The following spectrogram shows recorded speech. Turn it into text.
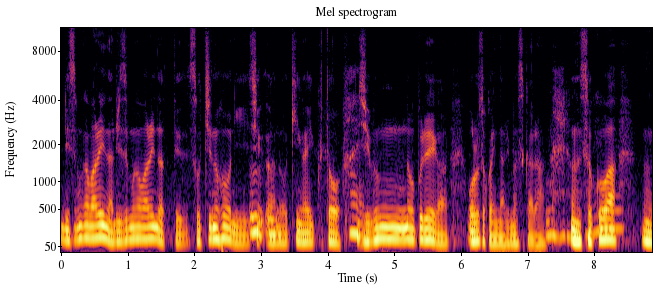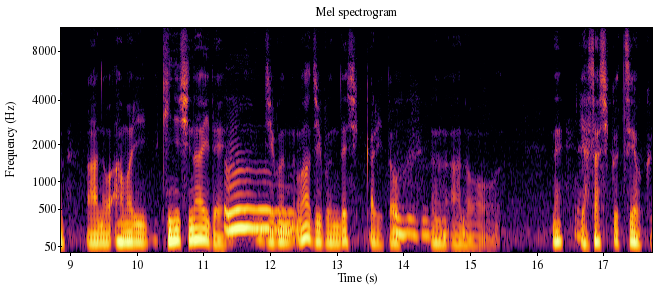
リズムが悪いなリズムが悪いなってそっちの方にし、うんうん。あの気がいくと、はい。自分のプレーがおろそかになりますから、そこは、うん、あのあまり気にしないでうん。自分は自分でしっかりと、うんあのね、ね優しく強く、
